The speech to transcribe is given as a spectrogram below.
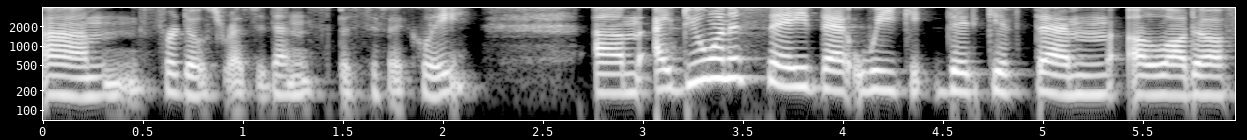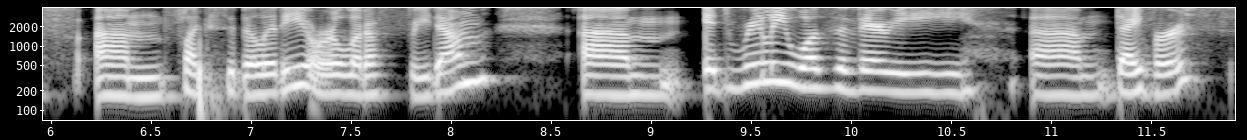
um, for those residents specifically. Um, I do want to say that we did give them a lot of um, flexibility or a lot of freedom. Um, it really was a very um, diverse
